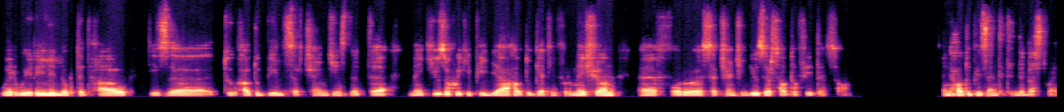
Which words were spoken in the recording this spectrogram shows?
where we really looked at how is uh, to how to build search engines that uh, make use of Wikipedia, how to get information uh, for search engine users, how to fit and so on, and how to present it in the best way.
